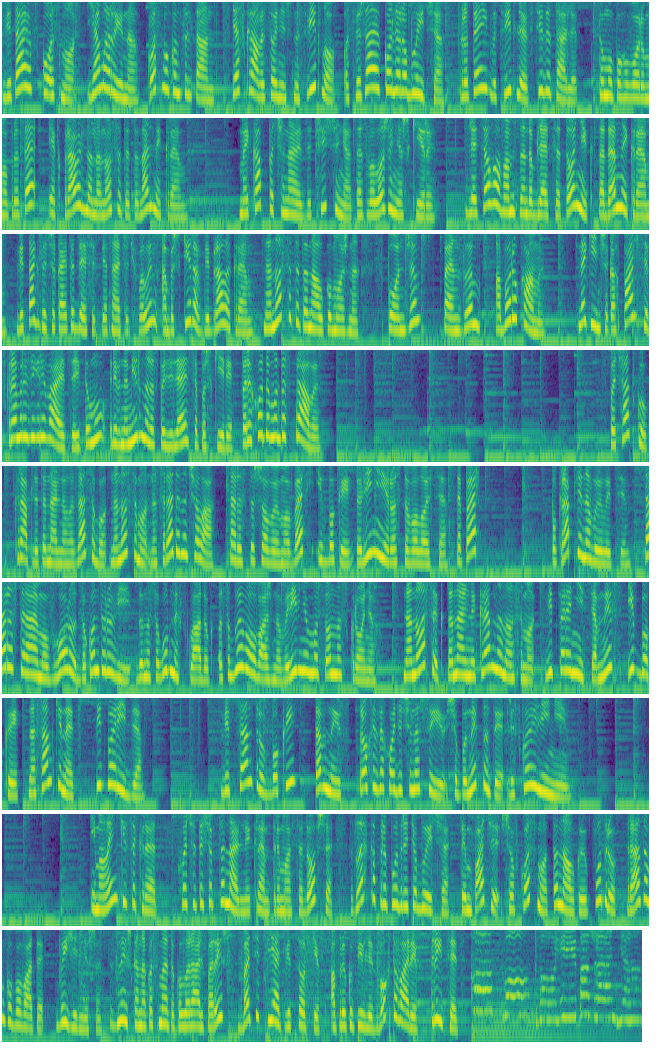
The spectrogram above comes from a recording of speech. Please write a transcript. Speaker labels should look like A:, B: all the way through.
A: Вітаю в Космо! Я Марина, космоконсультант. Яскраве сонячне світло освіжає колір обличчя, проте й висвітлює всі деталі. Тому поговоримо про те, як правильно наносити тональний крем. Мейкап починають з очищення та зволоження шкіри. Для цього вам знадобляться тонік та денний крем. Відтак зачекайте 10-15 хвилин, аби шкіра ввібрала крем. Наносити тоналку можна спонжем, пензлем або руками. На кінчиках пальців крем розігрівається і тому рівномірно розподіляється по шкірі. Переходимо до справи. Спочатку краплю тонального засобу наносимо на середину чола та розташовуємо вверх і в боки до лінії росту волосся. Тепер по краплі на вилиці та розтираємо вгору до контуру вій, до носогубних складок. Особливо уважно вирівнюємо тон на скронях. На носик тональний крем наносимо від перенісся вниз і в боки, на сам кінець підборіддя. Від центру в боки та вниз, трохи заходячи на шию, щоб уникнути різкої лінії. І маленький секрет. Хочете, щоб тональний крем тримався довше, злегка припудрить обличчя, тим паче, що в космо тоналкою пудру разом купувати вигідніше. Знижка на косметику L'Oreal Paris 25%, а при купівлі двох товарів 30%.
B: Космо, твої бажання.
